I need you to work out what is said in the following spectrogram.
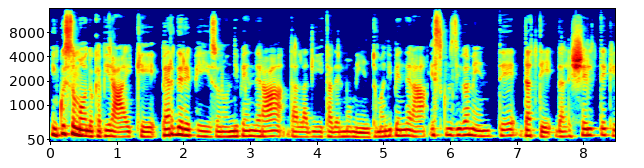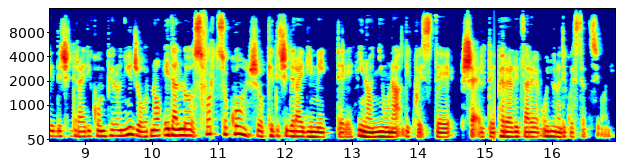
In questo modo capirai che perdere peso non dipenderà dalla dieta del momento, ma dipenderà esclusivamente da te, dalle scelte che deciderai di compiere ogni giorno e dallo sforzo conscio che deciderai di mettere in ognuna di queste scelte per realizzare ognuna di queste azioni.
